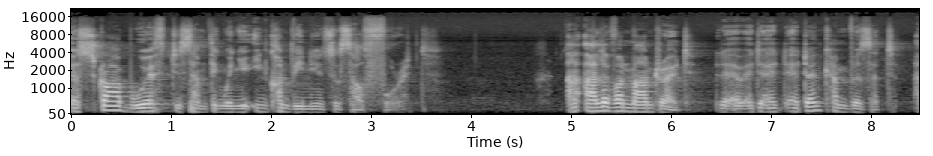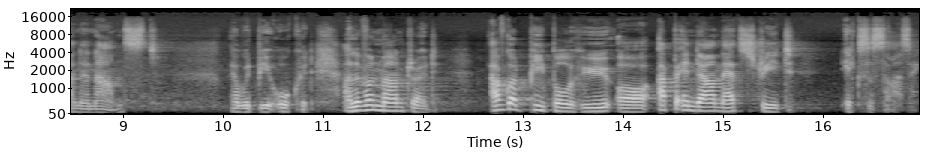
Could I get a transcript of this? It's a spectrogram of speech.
ascribe worth to something when you inconvenience yourself for it. I, I live on Mount Road. Uh, uh, uh, don't come visit unannounced. That would be awkward. I live on Mount Road. I've got people who are up and down that street exercising.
